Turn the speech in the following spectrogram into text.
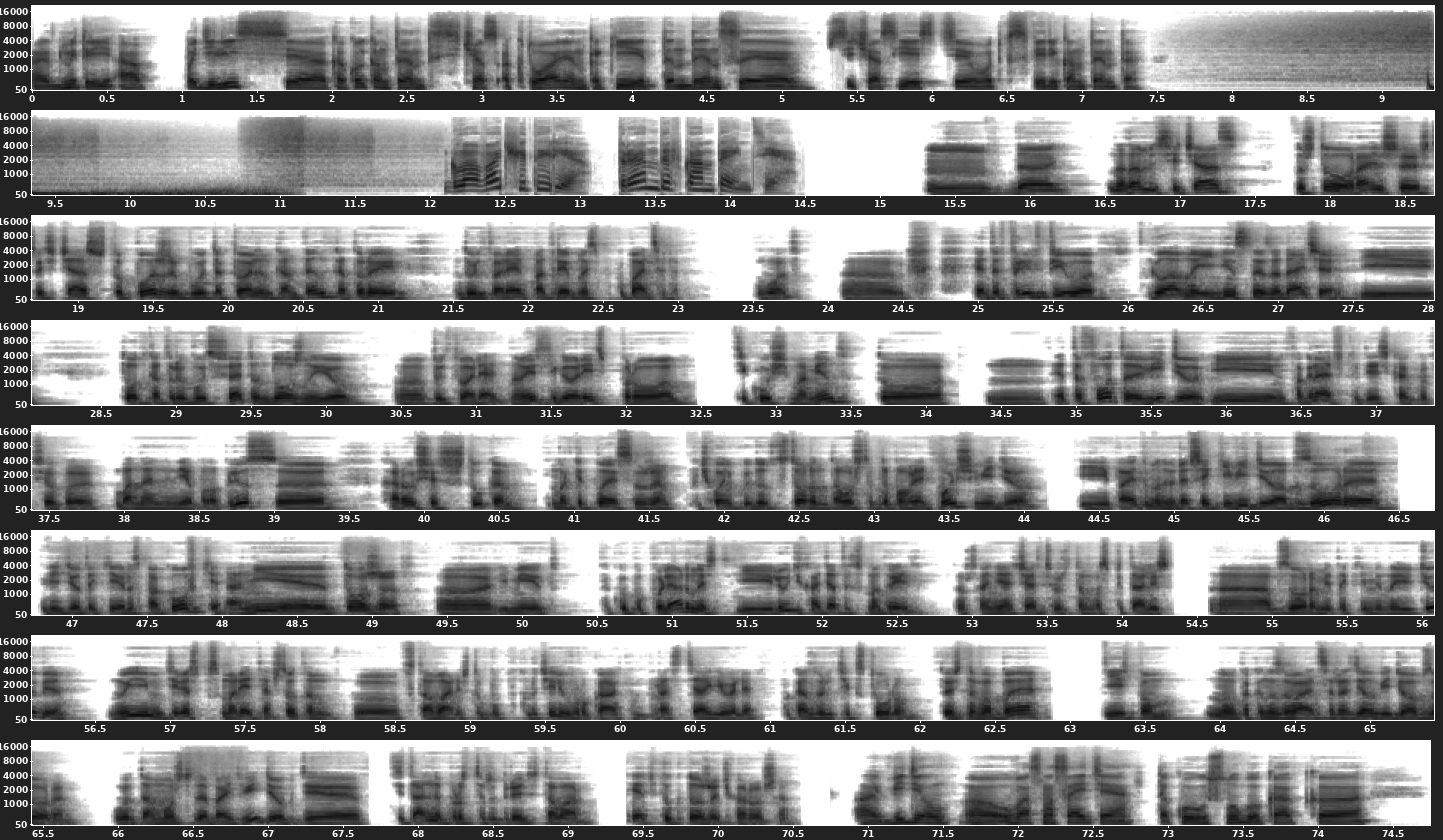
Э, Дмитрий, а Поделись, э, какой контент сейчас актуален, какие тенденции сейчас есть э, вот в сфере контента. Глава 4. Тренды в контенте. Mm, да, на самом деле сейчас, ну что раньше, что сейчас, что позже, будет актуален контент, который удовлетворяет потребность покупателя. Вот. Э, это, в принципе, его главная, единственная задача, и тот, который будет осуществлять, он должен ее удовлетворять. Но если говорить про текущий момент, то это фото, видео и инфографика. Здесь как бы все бы банально не было. Плюс э, хорошая штука, маркетплейсы уже потихоньку идут в сторону того, чтобы добавлять больше видео. И поэтому, например, всякие видеообзоры, видео такие распаковки, они тоже э, имеют такую популярность, и люди хотят их смотреть, потому что они отчасти уже там воспитались э, обзорами такими на YouTube, ну и им интересно посмотреть, а что там э, в товаре, чтобы покрутили в руках, там, растягивали, показывали текстуру. То есть на ВБ есть, ну, так и называется, раздел видеообзоры. Вы там можете добавить видео, где детально просто разберете товар. И эта штука тоже очень хорошая. А, видел э, у вас на сайте такую услугу, как э,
